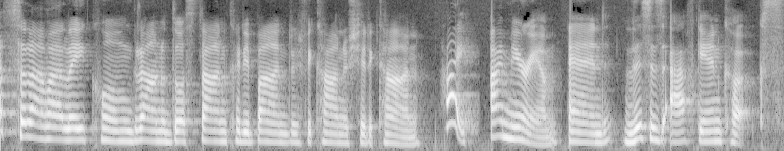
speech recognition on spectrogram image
Assalamu alaikum, granu dostan, kariban, rifikanu, shirikan. Hi, I'm Mirriam, and this is Afghan Cooks.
